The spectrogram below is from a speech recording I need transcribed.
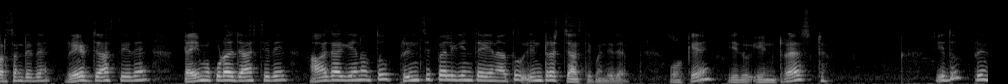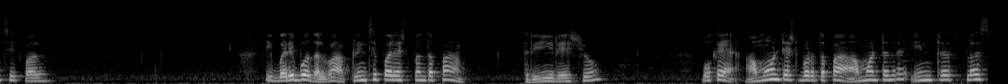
ಪರ್ಸೆಂಟ್ ಇದೆ. ರೇಟ್ ಜಾಸ್ತಿ ಇದೆ ಟೈಮು ಕೂಡ ಜಾಸ್ತಿ ಇದೆ. ಹಾಗಾಗಿ ಏನಾಯ್ತು? ಪ್ರಿನ್ಸಿಪಲ್ಗಿಂತ ಏನಾಯ್ತು? ಇಂಟ್ರೆಸ್ಟ್ ಜಾಸ್ತಿ ಬಂದಿದೆ. ಓಕೆ, ಇದು ಇಂಟ್ರೆಸ್ಟ್ ಇದು ಪ್ರಿನ್ಸಿಪಲ್ ಈಗ ಬರಿಬೋದಲ್ವಾ? ಪ್ರಿನ್ಸಿಪಲ್ ಎಷ್ಟು ಬಂತಪ್ಪ? ತ್ರೀ ರೇಷಿಯೋ ಓಕೆ ಅಮೌಂಟ್ ಎಷ್ಟು ಬರುತ್ತಪ್ಪ? ಅಮೌಂಟ್ ಅಂದರೆ interest plus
